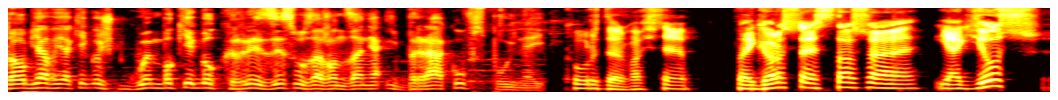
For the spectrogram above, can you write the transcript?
to objawy jakiegoś głębokiego kryzysu zarządzania i braku spójnej Kurde, właśnie. Najgorsze jest to, że jak już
